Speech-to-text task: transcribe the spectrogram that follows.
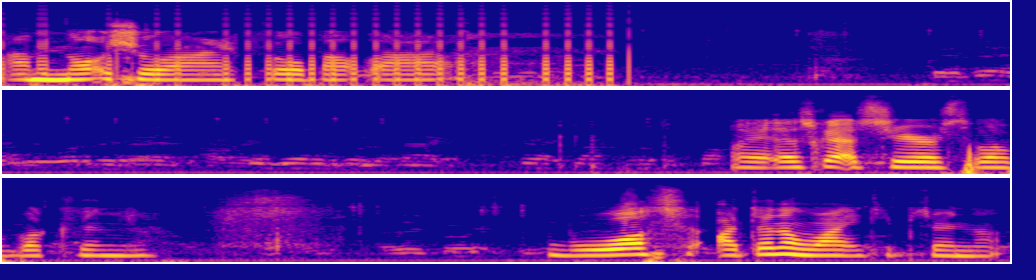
I'm not sure how I feel about that. Wait, let's get serious about Buckins. What? I don't know why he keeps doing that.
